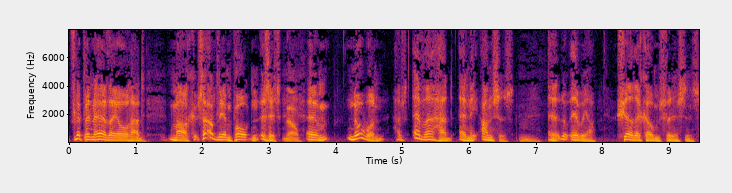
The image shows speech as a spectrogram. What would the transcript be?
flipping hair they all had, Mark, it's hardly important, is it? No. Um, no one has ever had any answers. Uh, look, here we are. Sherlock Holmes, for instance.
